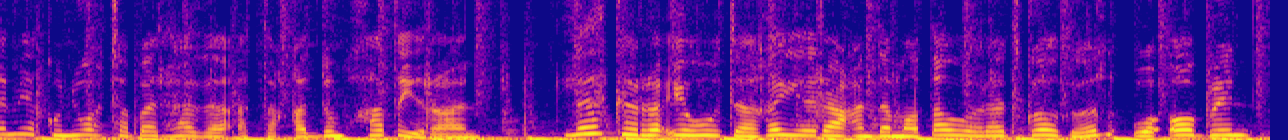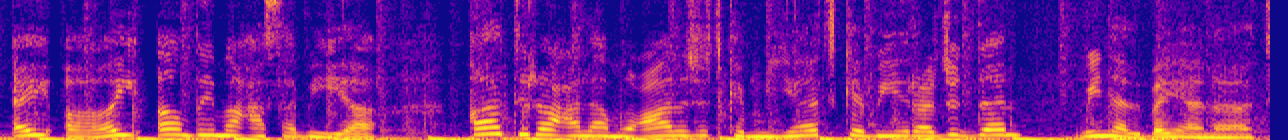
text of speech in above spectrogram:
لم يكن يعتبر هذا التقدم خطيرا. لكن رأيه تغير عندما طورت جوجل وأوبن اي آي أنظمة عصبية قادرة على معالجة كميات كبيرة جدا من البيانات.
